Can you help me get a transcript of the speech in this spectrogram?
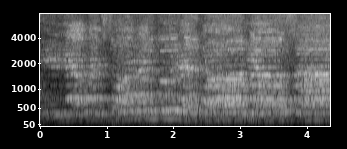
die lewensstorm woedend om jou staan,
